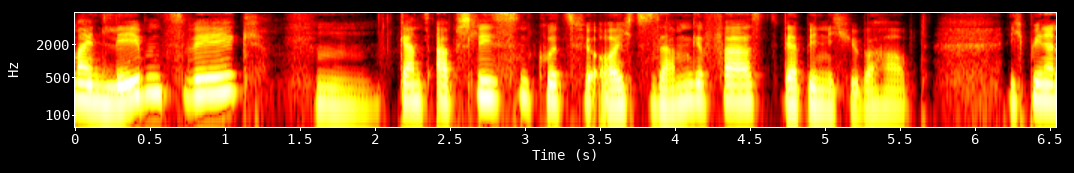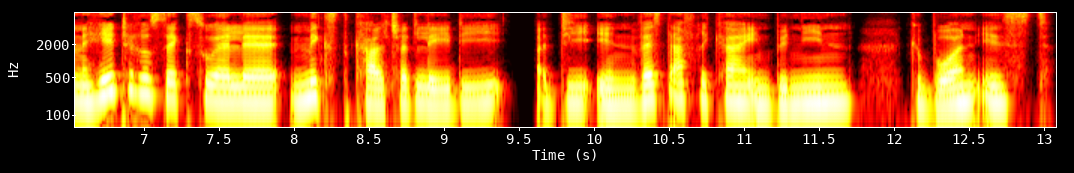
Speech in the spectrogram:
Mein Lebensweg, hm. Ganz abschließend kurz für euch zusammengefasst, wer bin ich überhaupt? Ich bin eine heterosexuelle Mixed Cultured Lady, die in Westafrika in Benin geboren ist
